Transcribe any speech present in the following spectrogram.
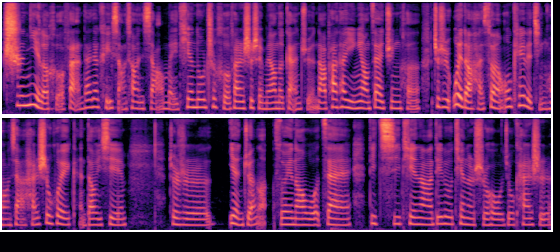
吃腻了盒饭，大家可以想象一下，每天都吃盒饭是什么样的感觉？哪怕它营养再均衡，就是味道还算 OK 的情况下，还是会感到一些就是厌倦了。所以呢，我在第七天啊、第六天的时候就开始，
